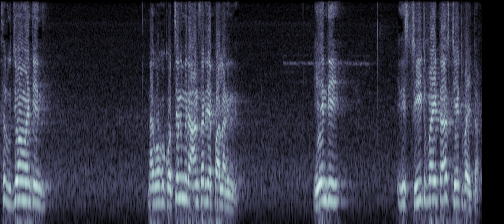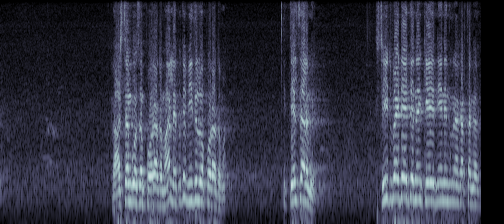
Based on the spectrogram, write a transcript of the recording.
అసలు ఉద్యమం అంటే ఏంది? నాకు ఒక క్వశ్చన్ మీరు ఆన్సర్ చెప్పాలని అడిగింది. ఏంది? ఇది స్ట్రీట్ ఫైటా స్టేట్ ఫైటా రాష్ట్రం కోసం పోరాటమా లేకపోతే వీధిలో పోరాటమా? ఇది తెలిసాలి మీరు. స్ట్రీట్ ఫైట్ అయితే నేను నేను ఎందుకు నాకు అర్థం కాదు?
